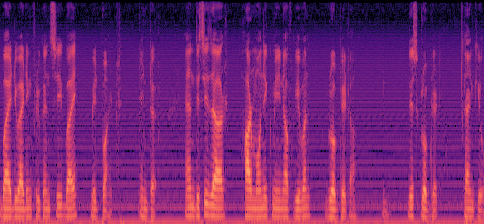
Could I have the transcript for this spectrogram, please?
by dividing frequency by midpoint enter. And this is our harmonic mean of given group data. This group data. Thank you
